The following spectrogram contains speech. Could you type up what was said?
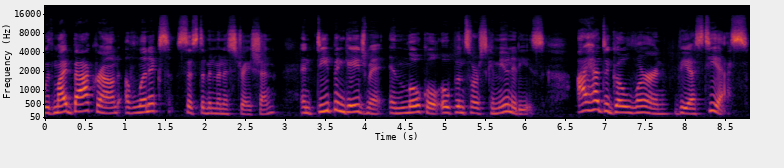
with my background of Linux system administration and deep engagement in local open source communities, I had to go learn VSTS.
